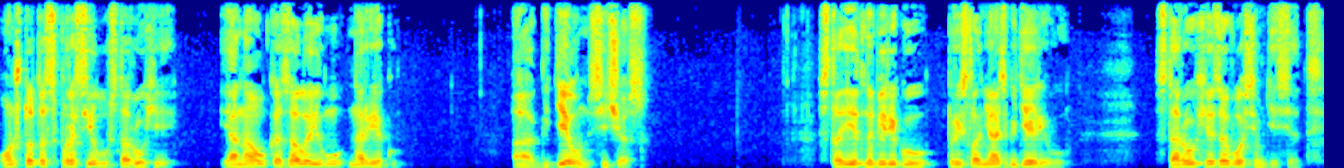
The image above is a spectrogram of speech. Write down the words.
Он что-то спросил у старухи, и она указала ему на реку. А где он сейчас? Стоит на берегу, прислонясь к дереву. Старухе за восемьдесят.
